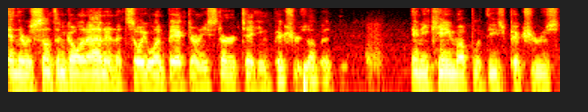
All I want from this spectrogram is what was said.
and there was something going on in it so he went back there and he started taking pictures of it and he came up with these pictures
